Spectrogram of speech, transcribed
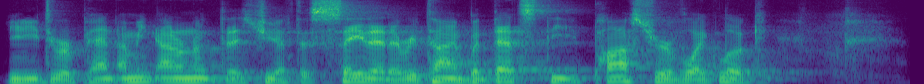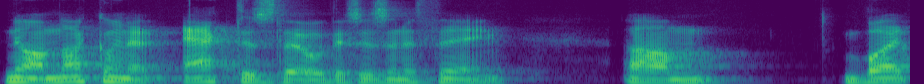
you need to repent. I mean, I don't know that you have to say that every time, but that's the posture of like, look, No, I'm not going to act as though this isn't a thing. Um, but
